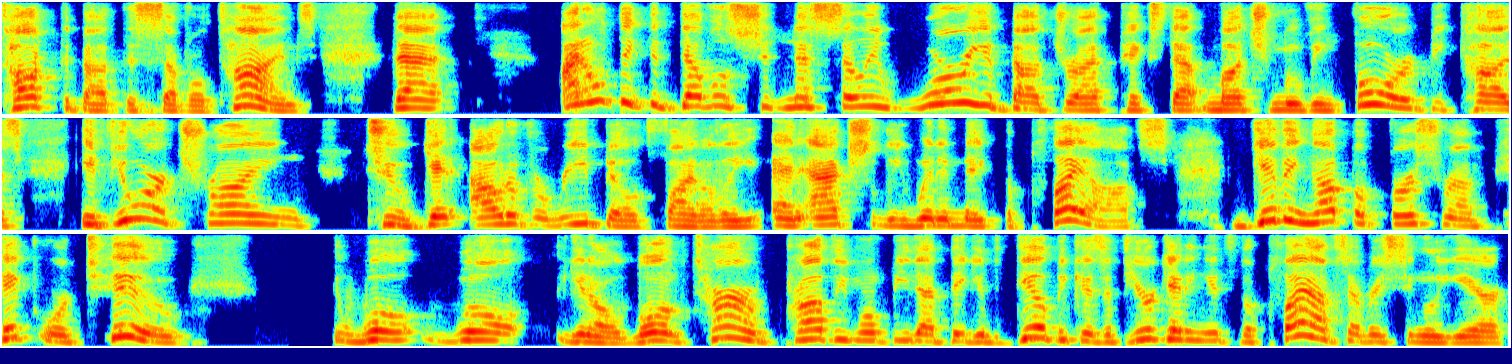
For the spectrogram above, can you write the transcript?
talked about this several times, that I don't think the Devils should necessarily worry about draft picks that much moving forward because if you are trying to get out of a rebuild finally and actually win and make the playoffs, giving up a first round pick or two will will you know long term probably won't be that big of a deal because if you're getting into the playoffs every single year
